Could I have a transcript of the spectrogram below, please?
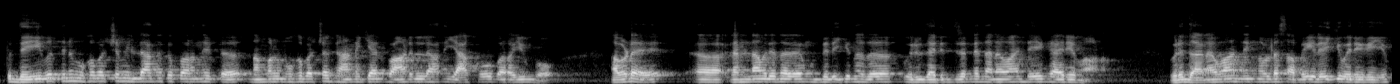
ഇപ്പം ദൈവത്തിന് മുഖപക്ഷം ഇല്ല എന്നൊക്കെ പറഞ്ഞിട്ട് നമ്മൾ മുഖപക്ഷം കാണിക്കാൻ പാടില്ല എന്ന് യാക്കോവ് പറയുമ്പോൾ അവിടെ രണ്ടാമത്തെ രണ്ടാമത് അദ്ദേഹം ഉദ്ധരിക്കുന്നത് ഒരു ദരിദ്രന്റെ ധനവാന്റെയും കാര്യമാണ്. ഒരു ധനവാൻ നിങ്ങളുടെ സഭയിലേക്ക് വരികയും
